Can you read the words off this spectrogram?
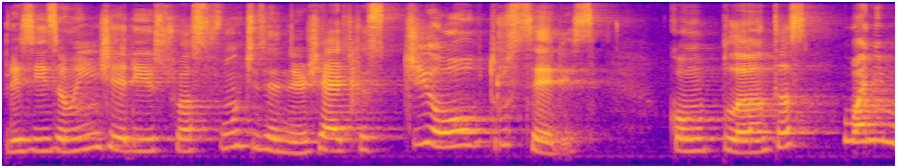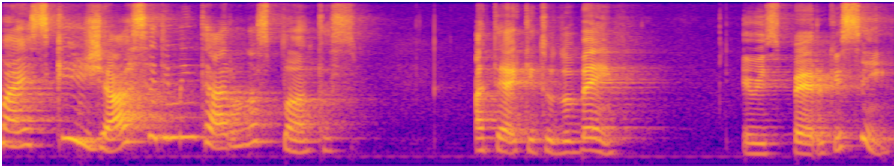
Precisam ingerir suas fontes energéticas de outros seres, como plantas ou animais que já se alimentaram nas plantas. Até aqui tudo bem? Eu espero que sim.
